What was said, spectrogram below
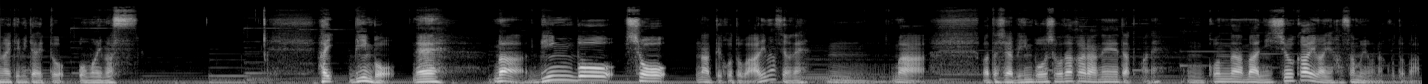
考えてみたいと思います。はい貧乏ねまあ貧乏症なんて言葉ありますよね。うん。まあ私は貧乏症だからねだとかね、うん、こんなまあ日常会話に挟むような言葉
